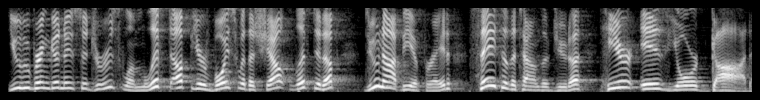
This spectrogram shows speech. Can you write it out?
You who bring good news to Jerusalem, lift up your voice with a shout, lift it up. Do not be afraid. Say to the towns of Judah, Here is your God.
